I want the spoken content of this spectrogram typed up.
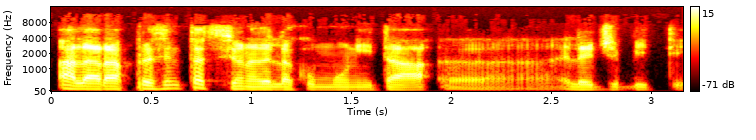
alla rappresentazione della comunità uh, LGBT.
